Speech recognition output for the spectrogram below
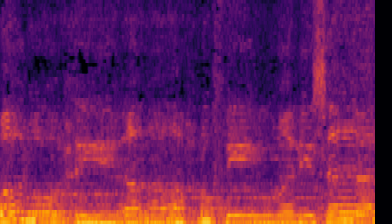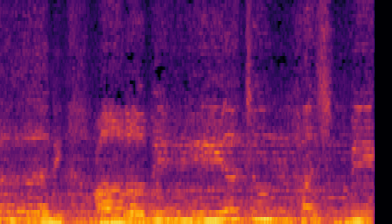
وروحي أحرفي ولساني عربية حسبي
